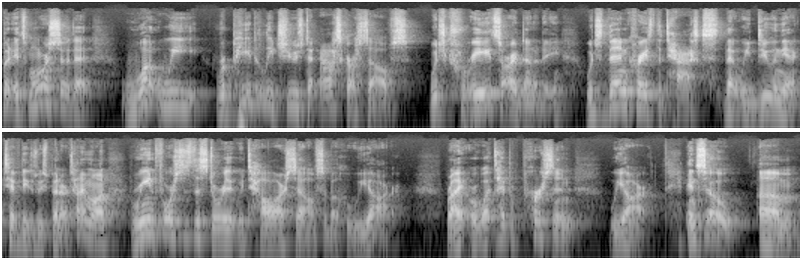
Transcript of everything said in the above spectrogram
But it's more so that what we repeatedly choose to ask ourselves, which creates our identity, which then creates the tasks that we do and the activities we spend our time on, reinforces the story that we tell ourselves about who we are, right? Or what type of person we are. And so, um,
